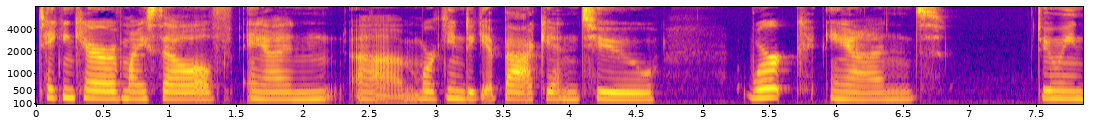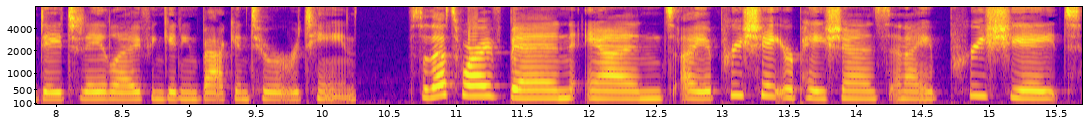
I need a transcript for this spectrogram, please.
taking care of myself and um, working to get back into work and doing day to day life and getting back into a routine. So that's where I've been, and I appreciate your patience and I appreciate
